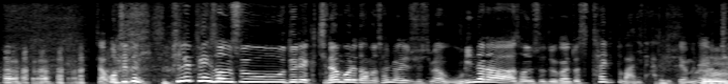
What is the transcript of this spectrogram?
자, 어쨌든 필리핀 선수들의 지난번에도 한번 설명해 주셨 지만 우리나라 선수들과는 또 스타일이 또 많이 다르기 때문에 그렇죠.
